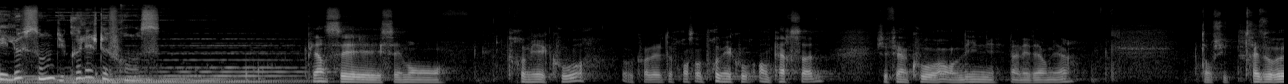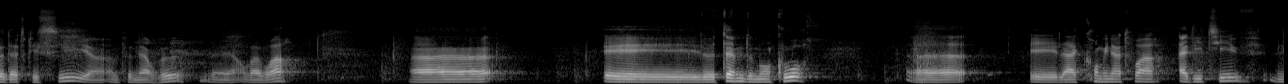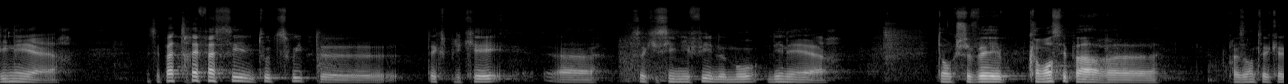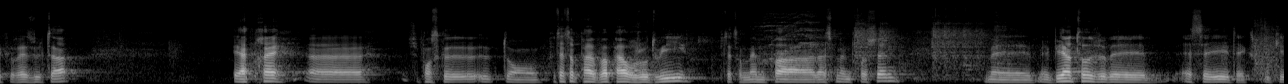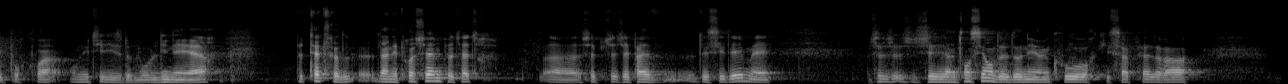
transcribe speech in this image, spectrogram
Les leçons du Collège de France. Bien, c'est mon premier cours au Collège de France, mon premier cours en personne. J'ai fait un cours en ligne l'année dernière. Donc je suis très heureux d'être ici, un peu nerveux, mais on va voir. Euh, et le thème de mon cours euh, est la combinatoire additive linéaire. Ce n'est pas très facile tout de suite euh, d'expliquer euh, ce qui signifie le mot linéaire. Donc je vais commencer par euh, présenter quelques résultats. Et après, euh, je pense que peut-être pas, pas aujourd'hui, peut-être même pas la semaine prochaine, mais, bientôt je vais essayer d'expliquer pourquoi on utilise le mot linéaire. Peut-être l'année prochaine, peut-être, euh, je n'ai pas décidé, mais j'ai l'intention de donner un cours qui s'appellera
